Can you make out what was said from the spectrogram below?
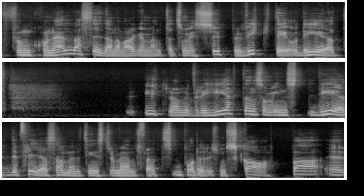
funktionella sidan av argumentet som är superviktig och det är att yttrandefriheten som det är det fria samhällets instrument för att både liksom skapa eh,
